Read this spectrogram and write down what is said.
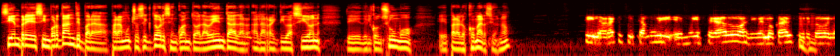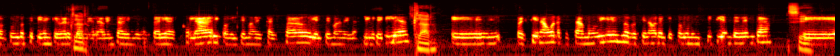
siempre es importante para, para muchos sectores en cuanto a la venta, a la, reactivación del consumo eh, para los comercios, ¿no? Sí, la verdad que sí está muy eh, muy esperado a nivel local, sobre todo en los puntos que tienen que ver con la venta de indumentaria escolar y con el tema del calzado y el tema de las librerías. Claro. Eh, recién ahora se está moviendo, recién ahora empezó una incipiente venta, eh,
